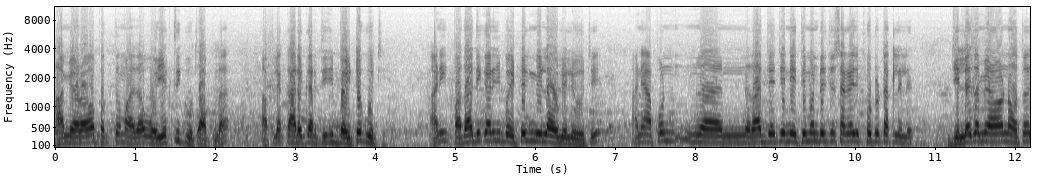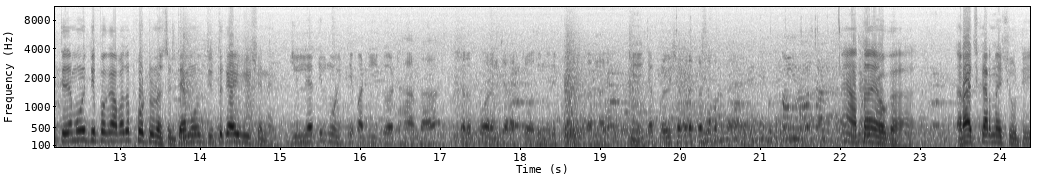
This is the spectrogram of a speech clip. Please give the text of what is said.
हा मेळावा फक्त माझा वैयक्तिक होता आपला. आपल्या कार्यकर्त्याची बैठक होती. आणि पदाधिकाऱ्याची बैठक मी लावलेली होती. आणि आपण राज्याचे नेते मंडळीचे सगळ्याचे फोटो टाकलेले आहेत. जिल्ह्याचा मेळावा नव्हता त्याच्यामुळे दीपक आबाचा फोटो नसेल. त्यामुळे तिथं काही विषय नाही. जिल्ह्यातील मोहिते पाटील गट हा आता शरद पवारांच्या राष्ट्रवादीमध्ये प्रवेश करणार आहे. त्या प्रवेशाकडे कसं बघताय? नाही आता हो का राजकारण आहे शेवटी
